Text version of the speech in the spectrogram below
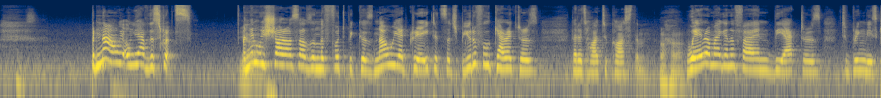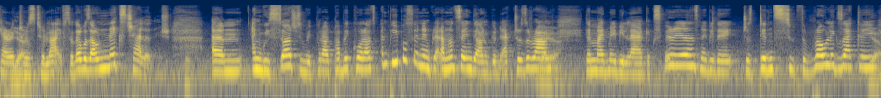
But now we only have the scripts. And then we shot ourselves in the foot because now we had created such beautiful characters that it's hard to cast them. Uh-huh. Where am I going to find the actors to bring these characters to life? So that was our next challenge. Um, and we searched and we put out public call outs, and people sent in great. I'm not saying there aren't good actors around. yeah. They might maybe lack experience, maybe they just didn't suit the role exactly. Yeah.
